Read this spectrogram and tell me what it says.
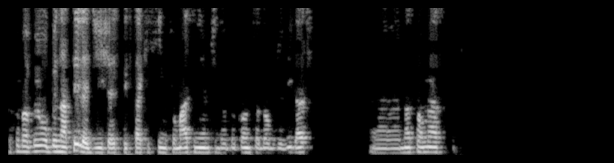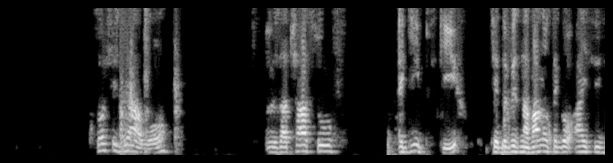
to chyba byłoby na tyle dzisiaj z tych takich informacji, nie wiem czy to do końca dobrze widać. E, Natomiast co się działo za czasów egipskich, kiedy wyznawano tego Isis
